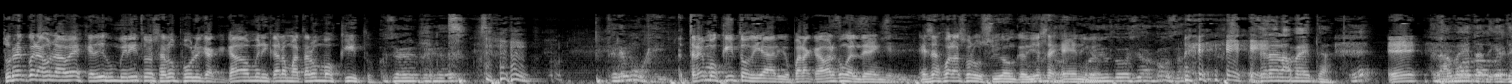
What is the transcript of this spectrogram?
¿Tú recuerdas una vez que dijo un ministro de Salud Pública que cada dominicano matara un mosquito? O sea. Tenemos aquí. Tres mosquitos diarios para acabar con el dengue. Esa fue la solución que dio ese Pues yo genio. te voy a decir una cosa. Esa era la meta. ¿eh? Eh, La meta, te-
